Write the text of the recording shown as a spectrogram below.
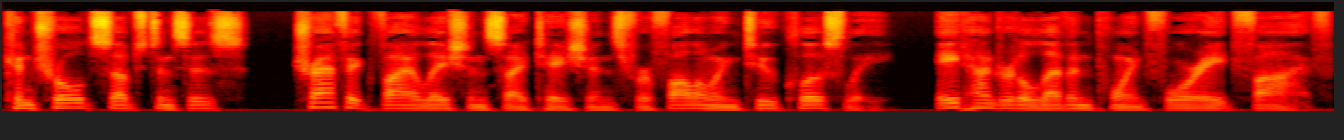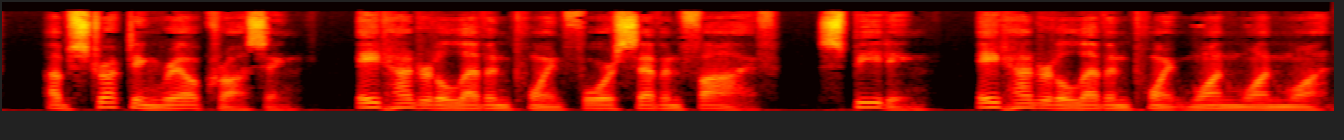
controlled substances, traffic violation citations for following too closely 811.485, obstructing rail crossing, 811.475, speeding, 811.111.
